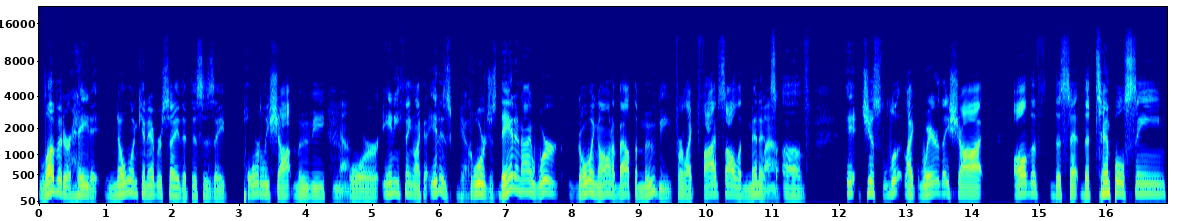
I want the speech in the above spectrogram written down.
love it or hate it no one can ever say that this is a poorly shot movie no. or anything like that it is Yeah. gorgeous dan and i were going on about the movie for like five solid minutes of it just looked like where they shot all the the set the temple scene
